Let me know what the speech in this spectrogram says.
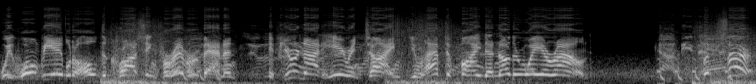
We won't be able to hold the crossing forever, Bannon. If you're not here in time, you'll have to find another way around. But sir,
